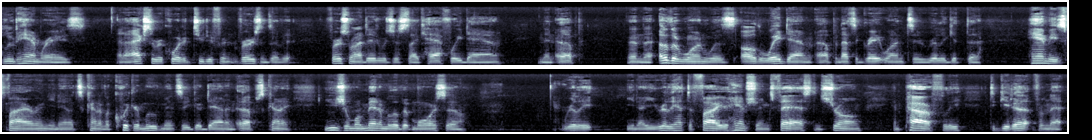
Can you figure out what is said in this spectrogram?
glute ham raise and I actually recorded two different versions of it first one I did was just like halfway down and then up. And then the other one was all the way down and up, and that's a great one to really get the hammies firing. You know, it's kind of a quicker movement, so you go down and up. It's kind of use your momentum a little bit more. So really, you know, you really have to fire your hamstrings fast and strong and powerfully to get up from that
